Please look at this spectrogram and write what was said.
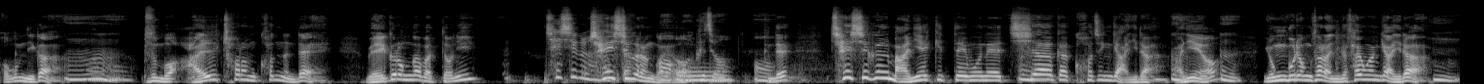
어금니가 음. 무슨 뭐 알처럼 컸는데 왜 그런가 봤더니 채식을 한 채식을 한 거예요. 어, 어, 그죠. 어. 근데 채식을 많이 했기 때문에 치아가 커진 게 아니라 아니에요. 응. 용불용설 아니면 사용한 게 아니라 응.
